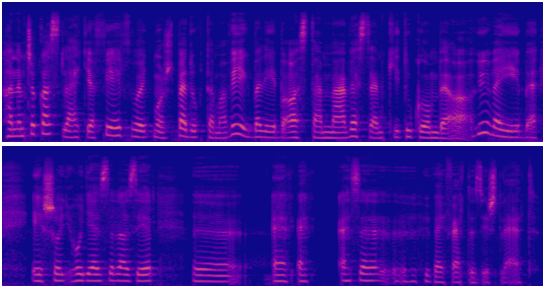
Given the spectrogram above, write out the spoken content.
hanem csak azt látja a férfi, hogy most bedugtam a végbelébe, aztán már veszem ki, dugom be a hüvelyébe, és hogy, hogy ezzel azért ö, e, e, ezzel hüvelyfertőzést lehet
